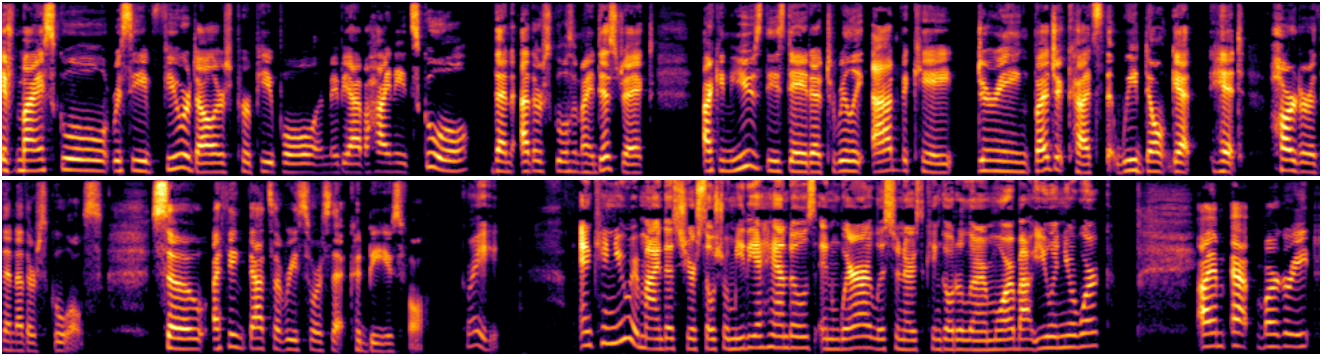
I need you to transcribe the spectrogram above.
if my school received fewer dollars per pupil and maybe I have a high need school than other schools in my district, I can use these data to really advocate during budget cuts that we don't get hit harder than other schools. So I think that's a resource that could be useful. Great. And can you remind us your social media handles and where our listeners can go to learn more about you and your work? I'm at Marguerite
